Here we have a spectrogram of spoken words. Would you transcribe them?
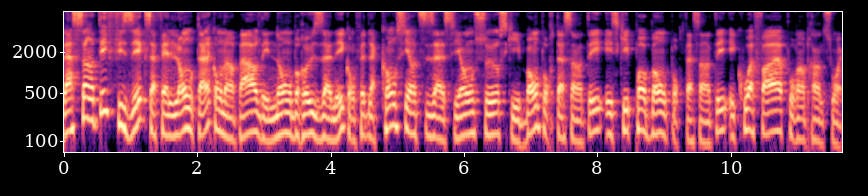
La santé physique, ça fait longtemps qu'on en parle, des nombreuses années, qu'on fait de la conscientisation sur ce qui est bon pour ta santé et ce qui est pas bon pour ta santé et quoi faire pour en prendre soin.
